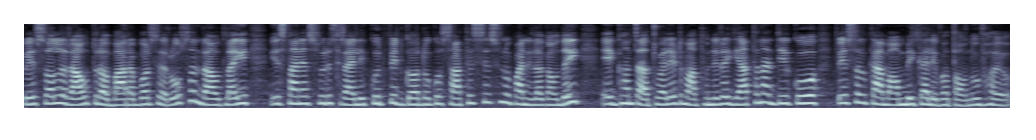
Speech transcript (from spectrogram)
पेशल राउत र बाह्र वर्षीय रोशन राउतलाई स्थानीय सुरेश राईले कुटपिट गर्नुको साथै सिस्नु पानी लगाउँदै एक घण्टा टोयलेटमा थुनेर यातना दिएको पेशल कामा अम्बिकाले बताउनुभयो।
